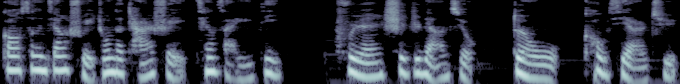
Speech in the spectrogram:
高僧将水中的茶水倾洒于地，妇人视之良久，顿悟，叩谢而去。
